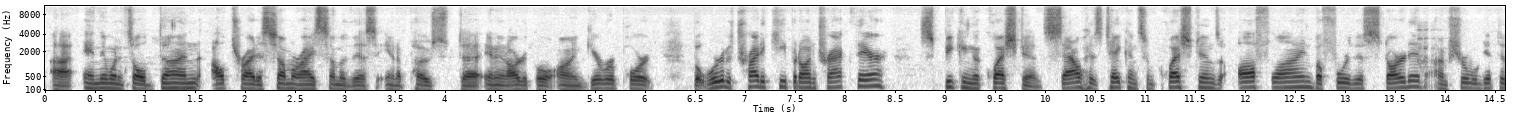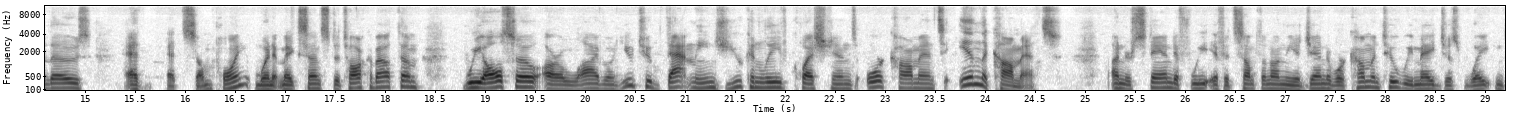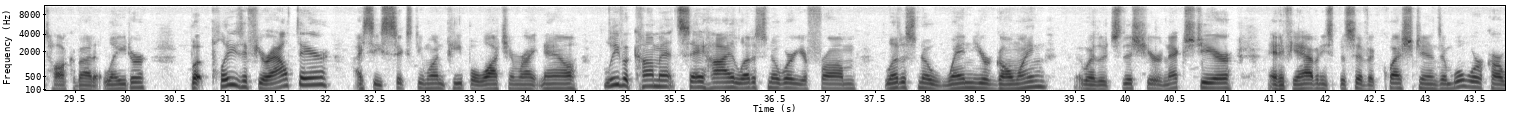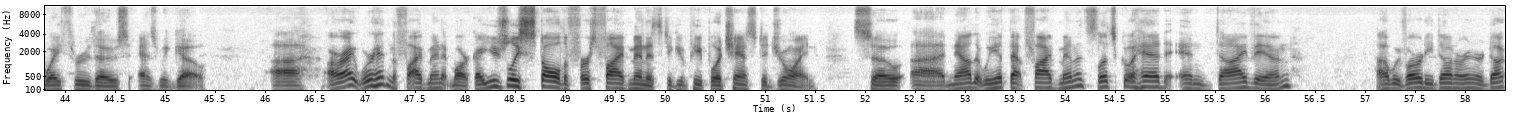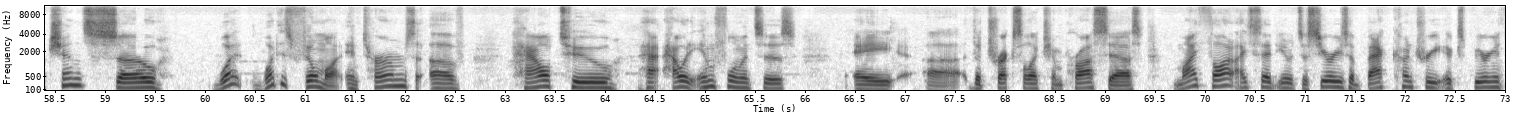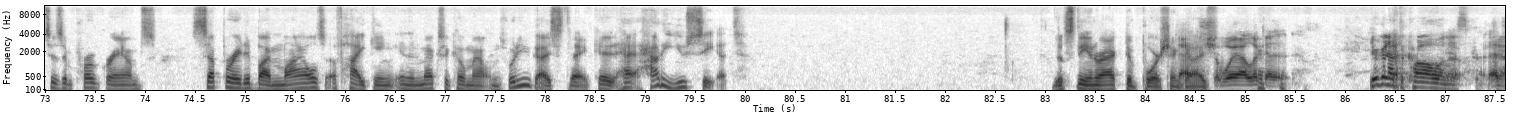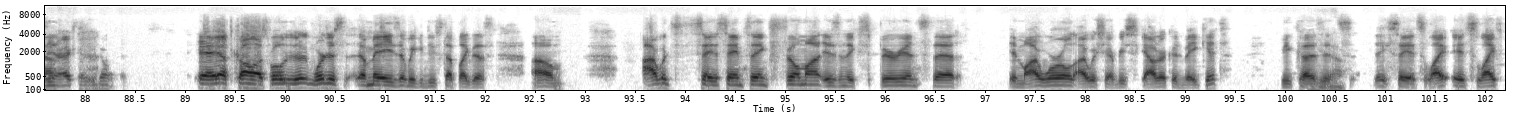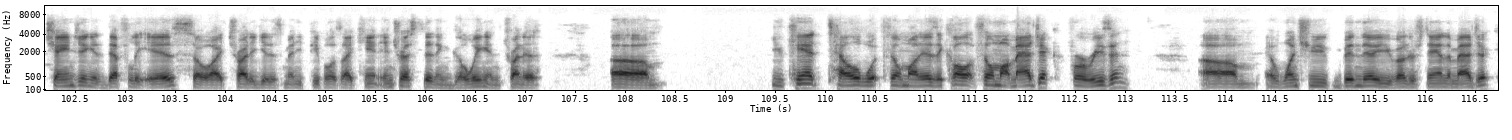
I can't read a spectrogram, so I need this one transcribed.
Uh, and then when it's all done, I'll try to summarize some of this in a post, uh, in an article on Gear Report. But we're going to try to keep it on track there. Speaking of questions, Sal has taken some questions offline before this started. I'm sure we'll get to those at, at some point when it makes sense to talk about them. We also are live on YouTube. That means you can leave questions or comments in the comments understand if we if it's something on the agenda we're coming to, we may just wait and talk about it later. But please, if you're out there, I see 61 people watching right now. Leave a comment, say hi, let us know where you're from, let us know when you're going, whether it's this year or next year, and if you have any specific questions, and we'll work our way through those as we go. Uh, all right, we're hitting the five minute mark. I usually stall the first five minutes to give people a chance to join. So uh, now that we hit that five minutes, let's go ahead and dive in. Uh, we've already done our introductions. So, what what is Philmont in terms of how to how, how it influences a uh, the trek selection process? My thought, I said, you know, it's a series of backcountry experiences and programs separated by miles of hiking in the New Mexico mountains. What do you guys think? How, how do you see it? This is the interactive portion, That's guys. the way I look at it. You're gonna have to call on us. That's Jeff, interactive. so Yeah, you have to call us. Well, we're just amazed that we can do stuff like this. Um, I would say the same thing. Philmont is an experience that, in my world, I wish every scouter could make it because Yeah. it's. They say it's life. It's life changing. It definitely is. So I try to get as many people as I can interested in going and trying to. Um, you can't tell what Philmont is. They call it Philmont magic for a reason. Um, and once you've been there, you understand the magic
